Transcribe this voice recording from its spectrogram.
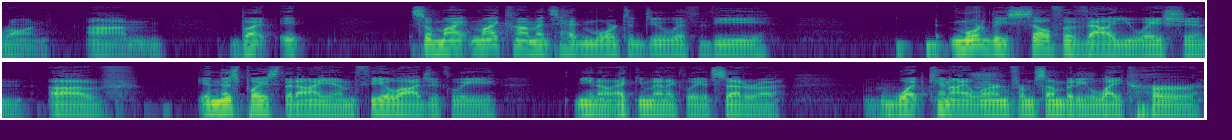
wrong. Um, but it so my my comments had more to do with the more the self evaluation of in this place that I am theologically, you know, ecumenically, etc. What can I learn from somebody like her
